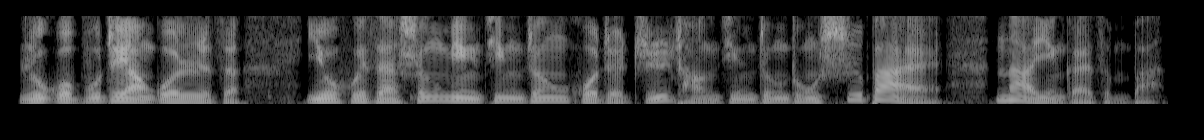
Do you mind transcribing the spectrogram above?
如果不这样过日子，又会在生命竞争或者职场竞争中失败，那应该怎么办？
